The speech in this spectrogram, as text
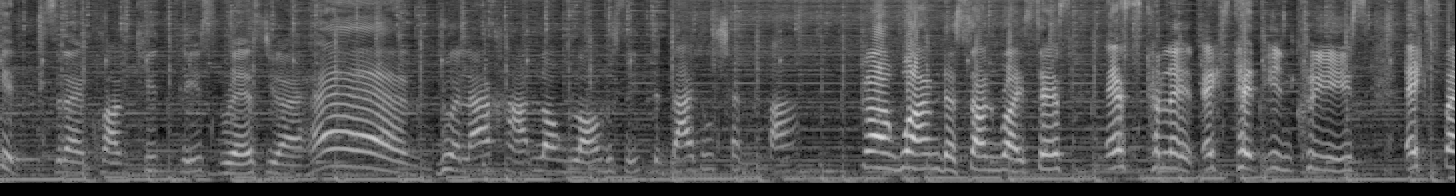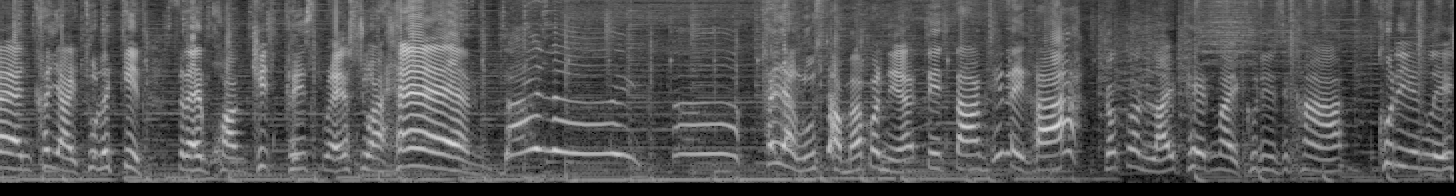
กิจ แสดงความคิด please raise your hand ด้วยละคะลองร้องดูสิ จะได้ทุกฉันปะกลางวัน the sun rises escalate extend increase expand ขยายธุรกิจ แสดงความคิด please raise your hand ได้เลยอ่าถ้า อยากรู้สับมากกว่านี้ติดตามที่ไหนคะ ก็กดไลค์เพจใหม่คุณดีสิคะคุณดีอังกฤษ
